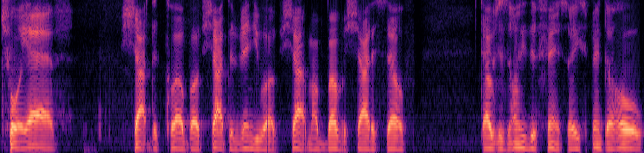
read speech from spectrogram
Troy Ave shot the club up, shot the venue up, shot my brother, shot himself. That was his only defense. So he spent the whole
